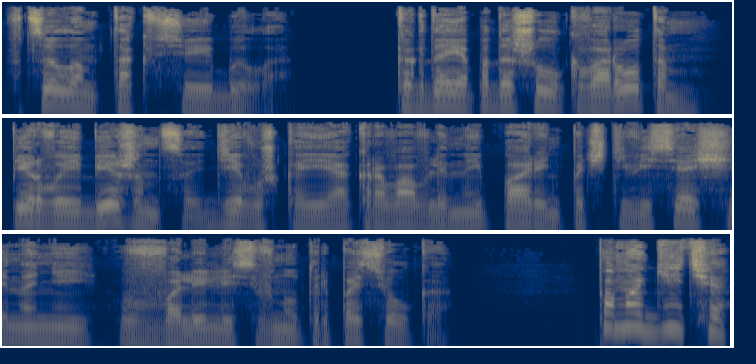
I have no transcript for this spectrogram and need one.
В целом так все и было. Когда я подошел к воротам, первые беженцы, девушка и окровавленный парень, почти висящий на ней, ввалились внутрь поселка. «Помогите!»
